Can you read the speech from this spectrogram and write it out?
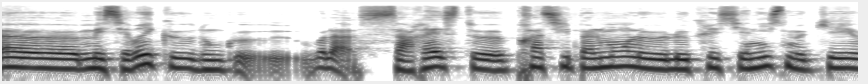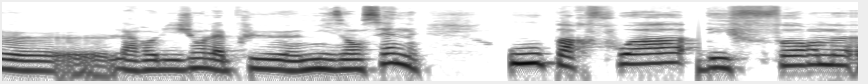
Euh, mais c'est vrai que donc voilà, ça reste principalement le, christianisme qui est la religion la plus mise en scène, ou parfois des formes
